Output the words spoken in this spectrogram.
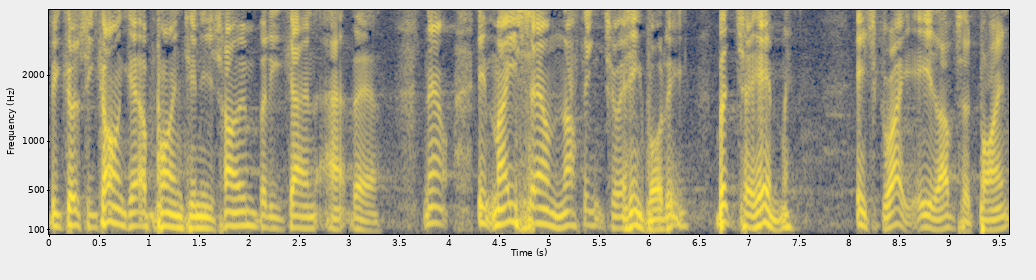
because he can't get a pint in his home, but he can at there. Now, it may sound nothing to anybody, but to him, it's great. He loves a pint,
